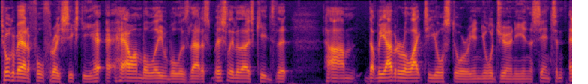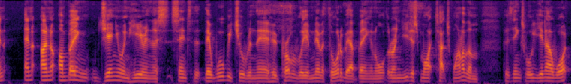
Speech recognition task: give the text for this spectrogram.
talk about a full 360. How unbelievable is that, especially to those kids that um, that be able to relate to your story and your journey in the sense, and, and and I'm being genuine here in the sense that there will be children there who probably have never thought about being an author, and you just might touch one of them who thinks, well, you know what?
